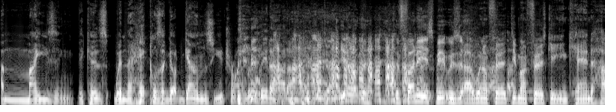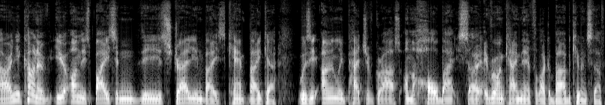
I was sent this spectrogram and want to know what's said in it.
amazing because when the hecklers have got guns, you try a little bit harder. you know what the, the funniest bit was uh, when I first did my first gig in Kandahar, and you kind of you're on this base, and the Australian base, Camp Baker, was the only patch of grass on the whole base. So everyone came there for like a barbecue and stuff.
